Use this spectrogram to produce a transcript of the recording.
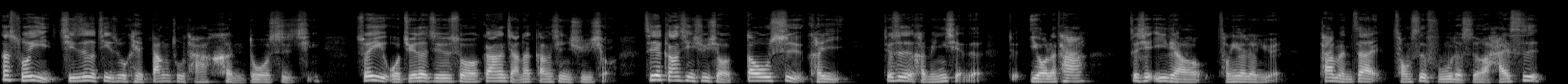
那所以其实这个技术可以帮助他很多事情。所以我觉得就是说，刚刚讲的刚性需求，这些刚性需求都是可以，就是很明显的，就有了它。这些医疗从业人员他们在从事服务的时候，还是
